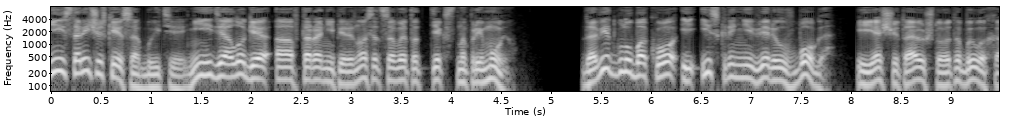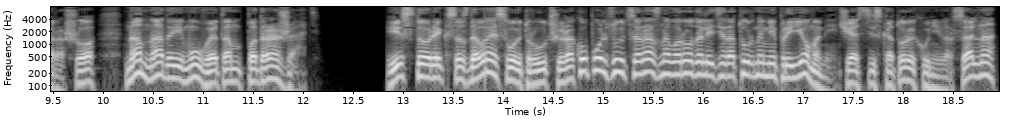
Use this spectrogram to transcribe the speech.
Ни исторические события, ни идеология автора не переносятся в этот текст напрямую. Давид глубоко и искренне верил в Бога, и я считаю, что это было хорошо, нам надо ему в этом подражать. Историк, создавая свой труд, широко пользуется разного рода литературными приемами, часть из которых универсальна,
